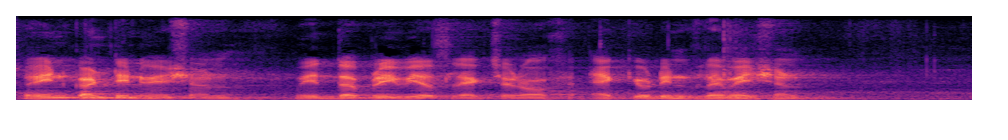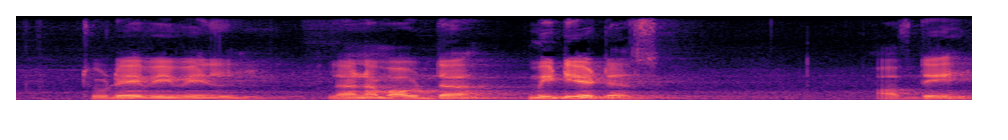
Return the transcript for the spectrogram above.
So, in continuation with the previous lecture of acute inflammation, today we will learn about the mediators of the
